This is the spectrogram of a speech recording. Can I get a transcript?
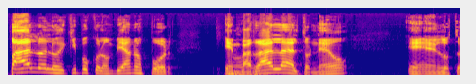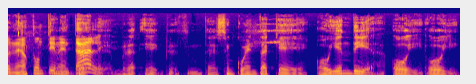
palo a los equipos colombianos por embarrarla al torneo en los torneos continentales. Pero, eh, Tense en cuenta que hoy en día, hoy, hoy,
